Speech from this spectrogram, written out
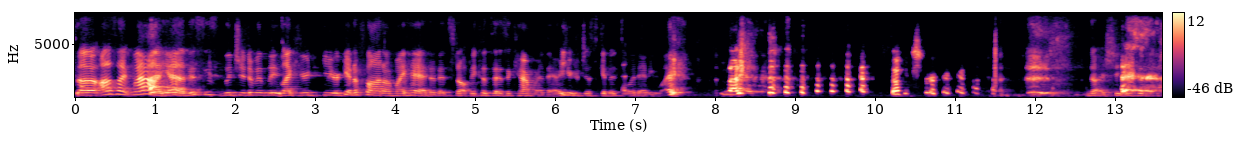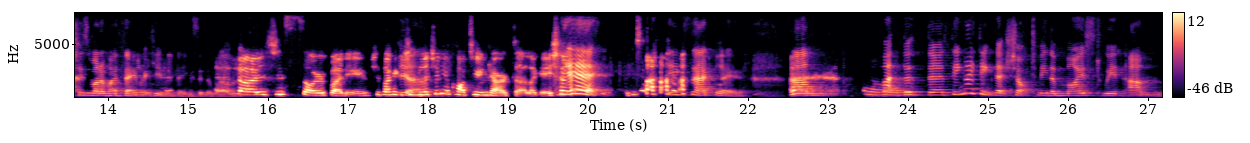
so I was like, wow, yeah, this is legitimately like you're you're gonna fart on my head, and it's not because there's a camera there. You're just gonna do it anyway. That is so true. no, she's she's one of my favorite human beings in the world. No, she's so funny. She's like a, Yeah. she's literally a cartoon character, like Asian. Yeah. exactly. Um, but the the thing I think that shocked me the most with um,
